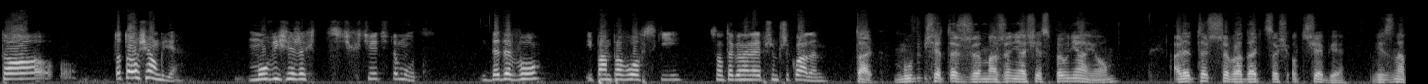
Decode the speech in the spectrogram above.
to to, to osiągnie. Mówi się, że ch chcieć to móc. DDW i pan Pawłowski są tego najlepszym przykładem. Tak, mówi się też, że marzenia się spełniają, ale też trzeba dać coś od siebie, więc na...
